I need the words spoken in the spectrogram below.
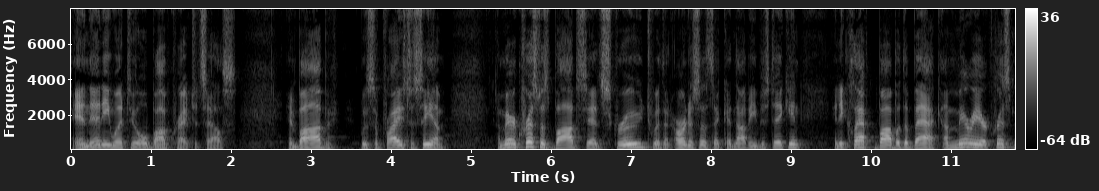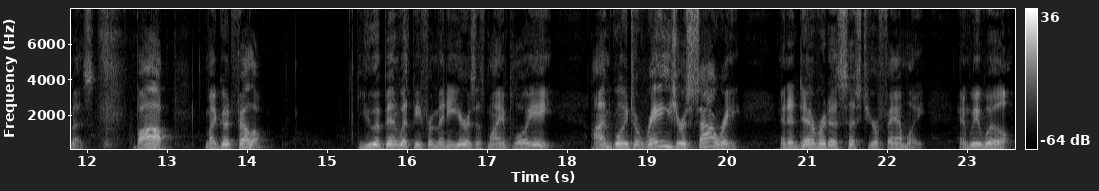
And then he went to old Bob Cratchit's house, and Bob was surprised to see him. A Merry Christmas, Bob, said Scrooge with an earnestness that could not be mistaken, and he clapped Bob on the back. A Merrier Christmas. Bob, my good fellow, you have been with me for many years as my employee. I'm going to raise your salary and endeavor to assist your family, and we will.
